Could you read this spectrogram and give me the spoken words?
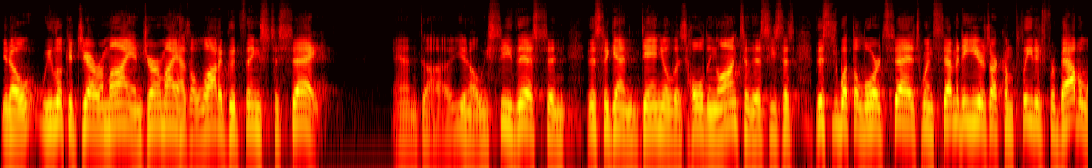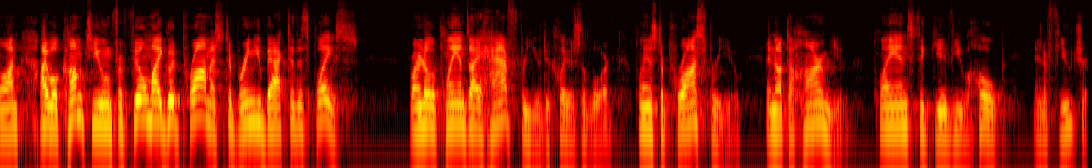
You know, we look at Jeremiah, and Jeremiah has a lot of good things to say. And, uh, you know, we see this, and this again, Daniel is holding on to this. He says, This is what the Lord says When 70 years are completed for Babylon, I will come to you and fulfill my good promise to bring you back to this place. For I know the plans I have for you, declares the Lord plans to prosper you and not to harm you, plans to give you hope and a future.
